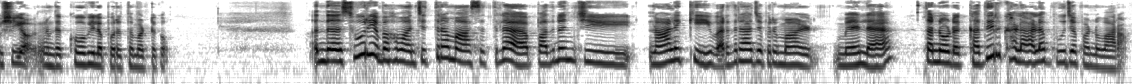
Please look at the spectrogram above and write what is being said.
விஷயம் அந்த கோவிலை பொறுத்த மட்டுக்கும். அந்த சூரிய பகவான் சித்திர மாதத்தில் பதினஞ்சு நாளைக்கு வரதராஜ பெருமாள் மேலே தன்னோட கதிர்களால் பூஜை பண்ணுவாராம்.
